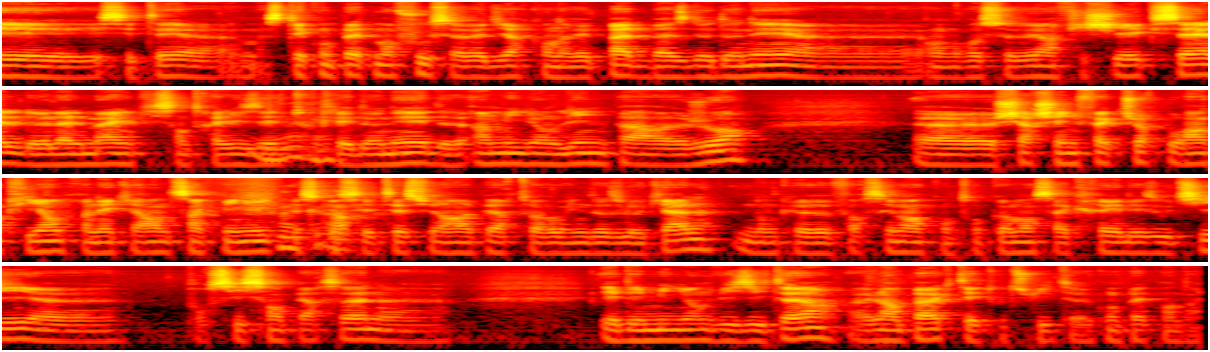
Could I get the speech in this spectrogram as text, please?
Et c'était euh, c'était complètement fou. Ça veut dire qu'on n'avait pas de base de données. on recevait un fichier Excel de l'Allemagne qui centralisait toutes les données de 1 million de lignes par jour. chercher une facture pour un client prenait 45 minutes parce que c'était sur un répertoire Windows local. Donc forcément, quand on commence à créer des outils, pour 600 personnes euh, et des millions de visiteurs, euh, l'impact est tout de suite euh, complètement dingue.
